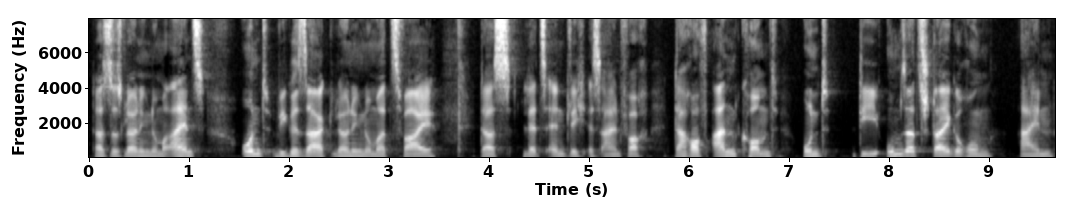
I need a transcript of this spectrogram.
Das ist Learning Nummer eins. Und wie gesagt, Learning Nummer zwei, dass letztendlich es einfach darauf ankommt und die Umsatzsteigerung ein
